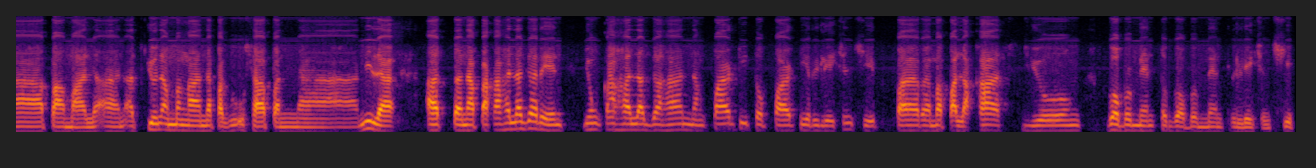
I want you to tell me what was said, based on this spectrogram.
uh, pamahalaan at yun ang mga napag-uusapan na nila at uh, napakahalaga rin yung kahalagahan ng party-to-party relationship para mapalakas yung government-to-government relationship.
